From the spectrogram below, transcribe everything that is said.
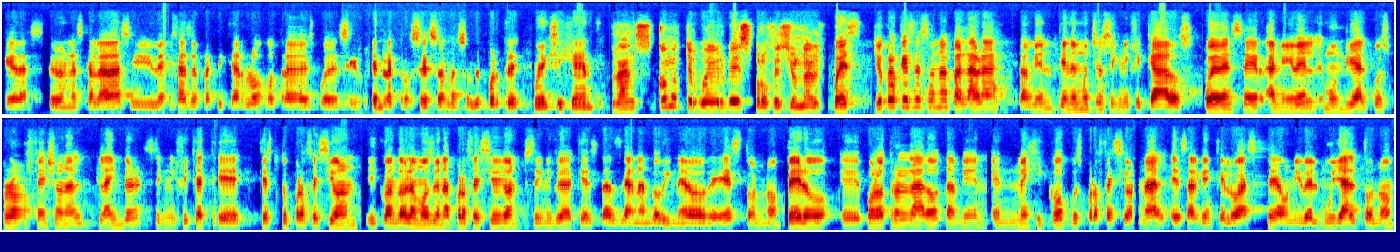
quedas, pero en la escalada si dejas de practicarlo, otra vez puedes ir en retroceso, ¿no? Es un deporte muy exigente gente. Franz, ¿cómo te vuelves profesional? Pues yo creo que esa es una palabra también tiene muchos significados. Puede ser a nivel mundial, pues professional climber significa que, que es tu profesión y cuando hablamos de una profesión significa que estás ganando dinero de esto, ¿no? Pero eh, por otro lado, también en México, pues profesional es alguien que lo hace a un nivel muy alto, ¿no?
